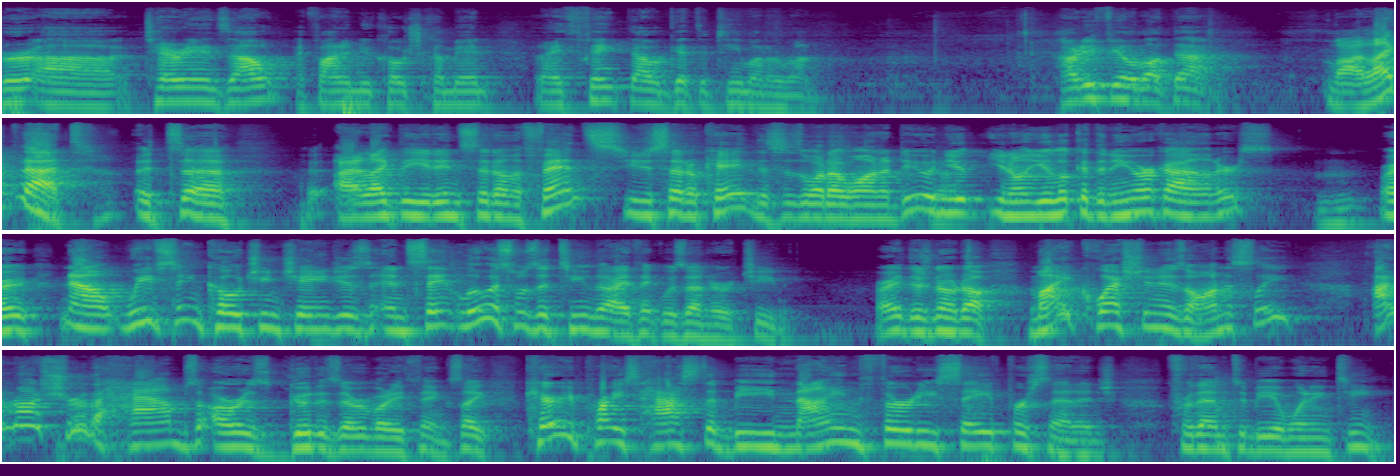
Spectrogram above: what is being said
Uh, Therrien's out. I find a new coach come in, and I think that would get the team on a run. How do you feel about that? Well, I like that. It's uh, I like that you didn't sit on the fence. You just said, okay, this is what I want to do. And you, you know, you look at the New York Islanders, mm-hmm. right? Now, we've seen coaching changes, and St. Louis was a team that I think was underachieving, right? There's no doubt. My question is, honestly, I'm not sure the Habs are as good as everybody thinks. Like, Carey Price has to be 930 save percentage for them to be a winning team.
